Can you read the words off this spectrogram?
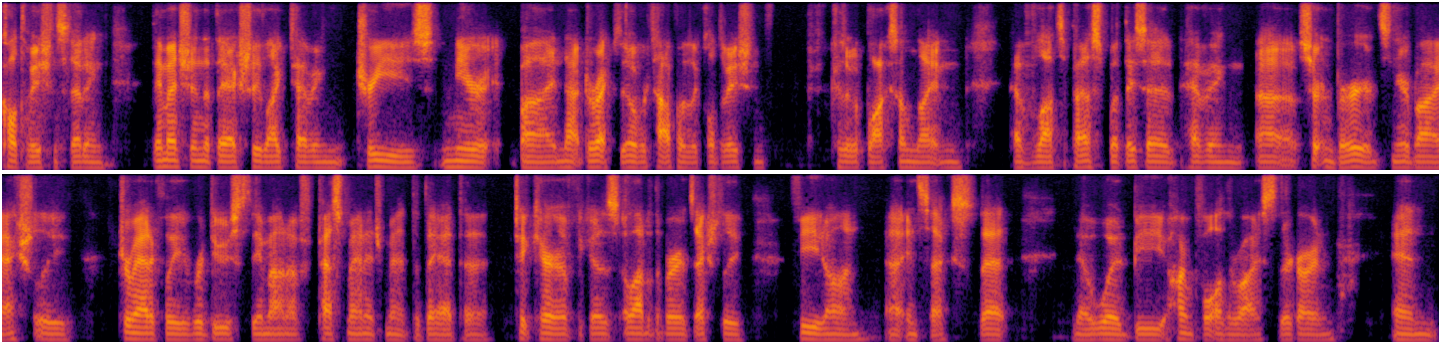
cultivation setting. They mentioned that they actually liked having trees nearby, not directly over top of the cultivation because it would block sunlight and have lots of pests. But they said having uh, certain birds nearby actually dramatically reduced the amount of pest management that they had to take care of because a lot of the birds actually feed on uh, insects that you know would be harmful otherwise to their garden and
